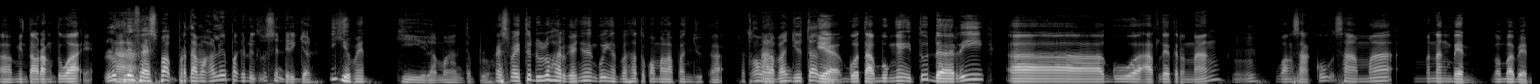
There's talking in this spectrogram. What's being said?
eh, minta orang tua. Lu Nah, beli Vespa pertama kali pakai duit lu sendiri John. Iya men, Gila mantep lu. Vespa itu dulu harganya gue ingat banget 1,8 juta. 1,8 juta tuh. Iya, gue tabungnya itu dari eh gue atlet renang, Mm-mm. uang saku sama menang band, lomba band.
